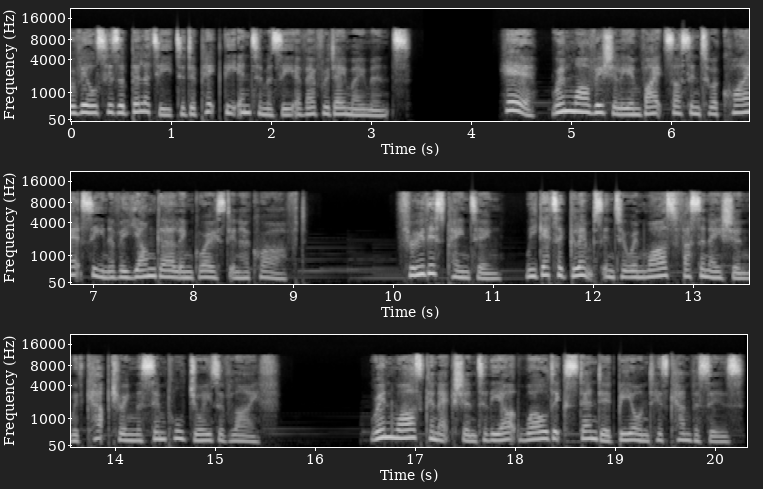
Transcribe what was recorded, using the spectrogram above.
reveals his ability to depict the intimacy of everyday moments. Here, Renoir visually invites us into a quiet scene of a young girl engrossed in her craft. Through this painting, we get a glimpse into Renoir's fascination with capturing the simple joys of life. Renoir's connection to the art world extended beyond his canvases.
